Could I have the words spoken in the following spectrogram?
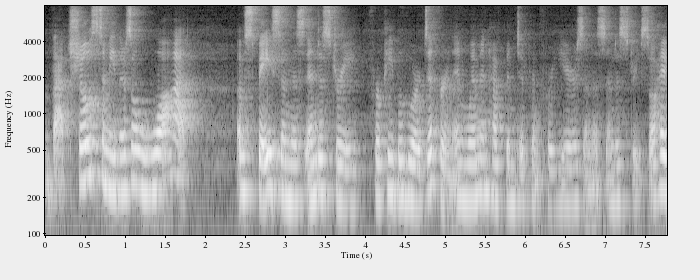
that shows to me there's a lot of space in this industry for people who are different, and women have been different for years in this industry. So I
